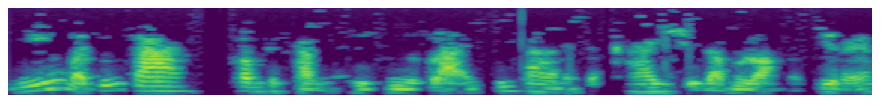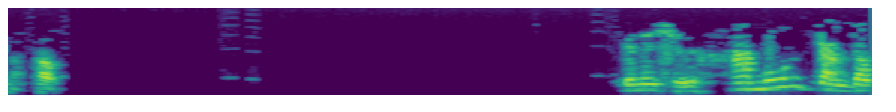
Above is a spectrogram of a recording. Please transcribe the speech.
nếu mà chúng ta không thực hành thì ngược lại, chúng ta đang gặp hai sự động loạn và chia rẽ mà thôi. Cho nên sự ham muốn trần tục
